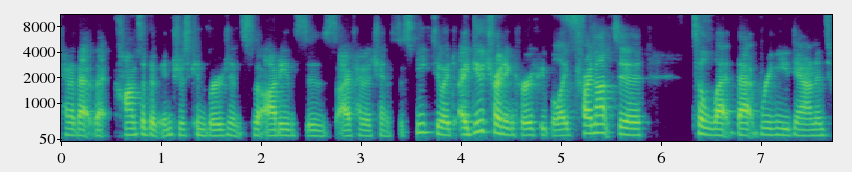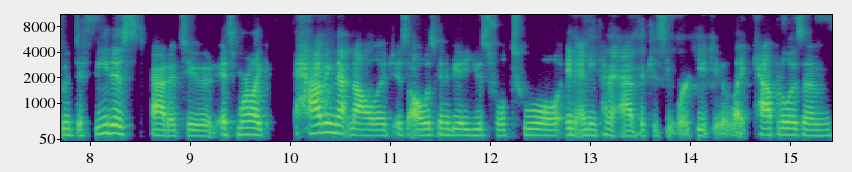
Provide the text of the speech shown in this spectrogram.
kind of that, that concept of interest convergence to the audiences I've had a chance to speak to, I, I do try to encourage people like try not to to let that bring you down into a defeatist attitude. It's more like having that knowledge is always going to be a useful tool in any kind of advocacy work you do. Like capitalism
